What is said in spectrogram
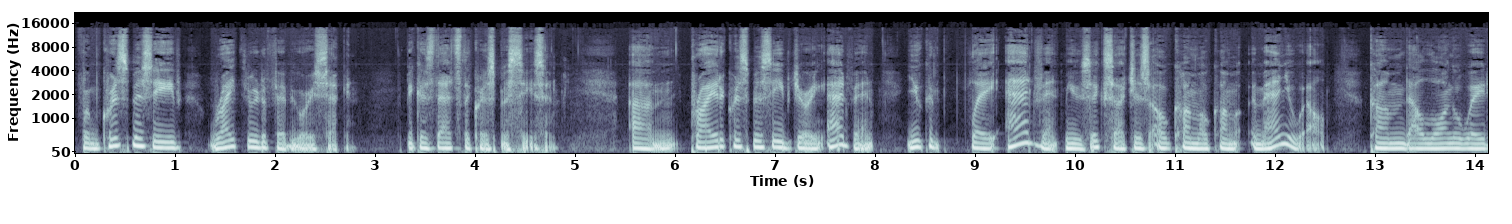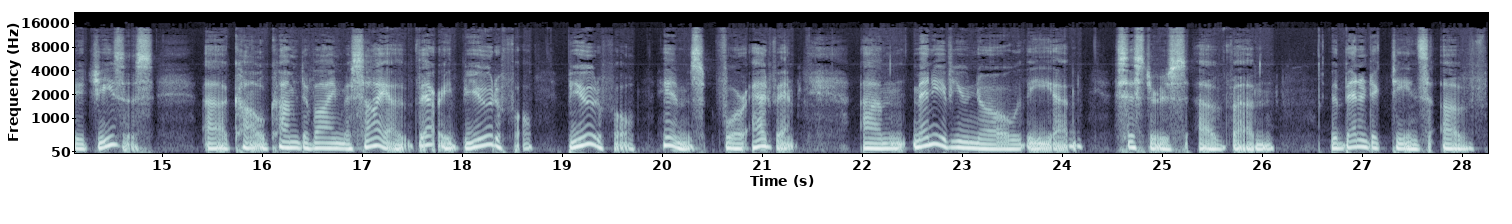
from Christmas Eve right through to February 2nd, because that's the Christmas season. Um, prior to Christmas Eve during Advent, you can play Advent music such as O Come, O Come, Emmanuel, Come, Thou Long Awaited Jesus, uh, come, come, Divine Messiah. Very beautiful beautiful hymns for Advent. Um, many of you know the um, sisters of um, the Benedictines of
